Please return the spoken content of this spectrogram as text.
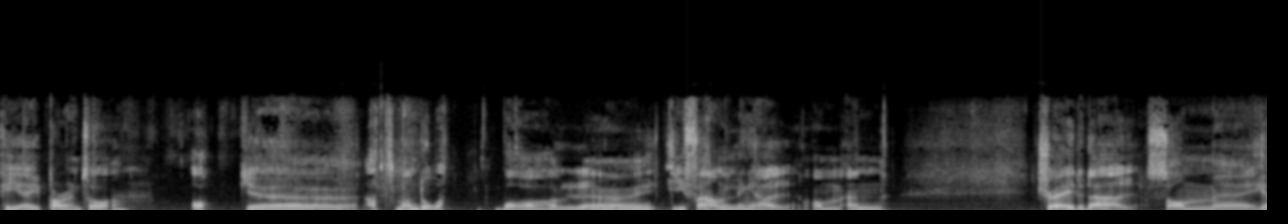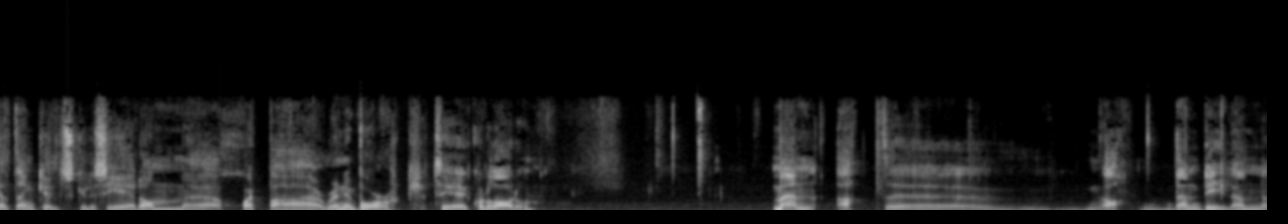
PA Parentor och eh, att man då var eh, i förhandlingar om en trade där som helt enkelt skulle se dem skeppa René Bork till Colorado. Men att ja, den dealen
